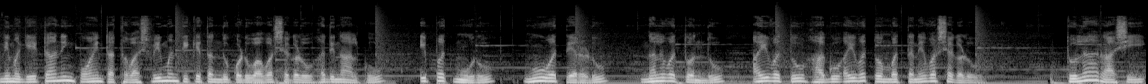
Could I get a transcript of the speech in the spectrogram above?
ನಿಮಗೆ ಟರ್ನಿಂಗ್ ಪಾಯಿಂಟ್ ಅಥವಾ ಶ್ರೀಮಂತಿಕೆ ತಂದುಕೊಡುವ ವರ್ಷಗಳು ಹದಿನಾಲ್ಕು, ಇಪ್ಪತ್ಮೂರು, ಮೂವತ್ತೆರಡು, ನಲವತ್ತೊಂದು, ಐವತ್ತು ಹಾಗೂ ಐವತ್ತೊಂಬತ್ತನೇ ವರ್ಷಗಳು. ತುಲಾ ರಾಶಿ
